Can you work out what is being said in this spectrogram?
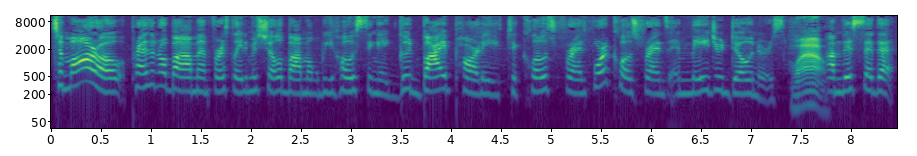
Tomorrow President Obama and First Lady Michelle Obama will be hosting a goodbye party to close friends, for close friends and major donors. Wow. Um, they said that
